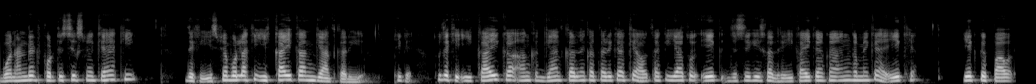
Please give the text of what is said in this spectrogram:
वन हंड्रेड फोर्टी सिक्स में क्या है कि देखिए, इसमें बोला कि इकाई का अंक ज्ञात करिए, ठीक है? तो देखिए, इकाई का अंक ज्ञात करने का तरीका क्या होता है कि या तो एक, जैसे कि इसका देखिए, इकाई का अंक में क्या है? एक है, एक पे पावर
